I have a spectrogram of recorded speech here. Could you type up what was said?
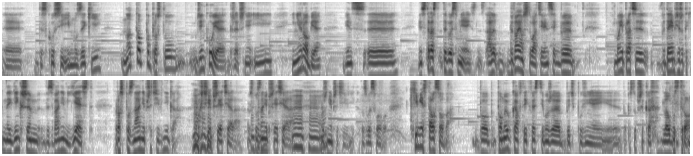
y, dyskusji i muzyki, no to po prostu dziękuję grzecznie i, i nie robię. Więc, y, więc teraz tego jest mniej, ale bywają sytuacje, więc jakby w mojej pracy wydaje mi się, że takim największym wyzwaniem jest rozpoznanie przeciwnika, a właściwie przyjaciela. Rozpoznanie przyjaciela, mhm. może nie przeciwnika, to złe słowo. Kim jest ta osoba? Bo pomyłka w tej kwestii może być później e, po prostu przykra dla obu stron.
